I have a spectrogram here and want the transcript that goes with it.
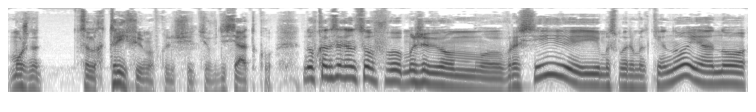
можно целых три фильма включить в десятку. Но в конце концов мы живем в России, и мы смотрим это кино, и оно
